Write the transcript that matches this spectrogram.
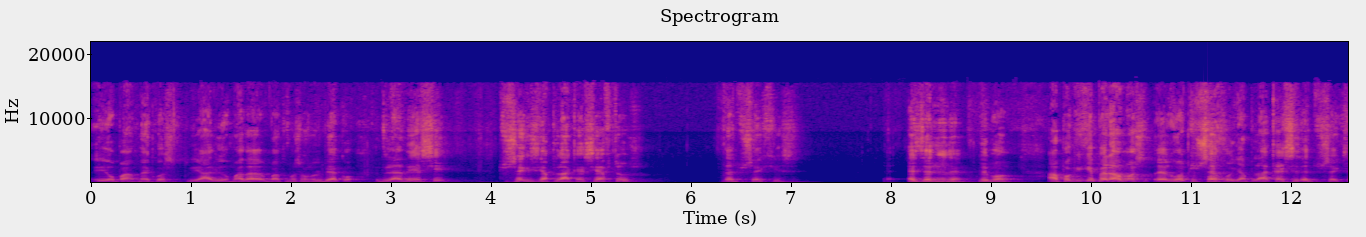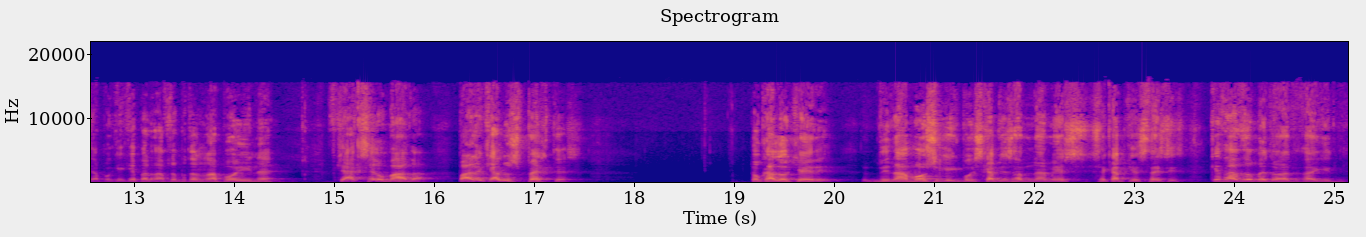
ή ο Παναθηναϊκός η άλλη ομάδα βαθμός στον Ολυμπιακό. Δηλαδή εσύ τους έχεις για πλάκα εσύ αυτούς; Δεν τους έχεις. Έτσι δεν είναι. Λοιπόν, από εκεί και πέρα όμως, εγώ τους έχω για πλάκα, εσύ δεν τους έχεις. Από εκεί και πέρα αυτό που θέλω να πω είναι, φτιάξε ομάδα, πάρε και άλλους παίχτες, το καλοκαίρι, δυναμώσου και εκεί που έχεις κάποιες αδυναμίες σε κάποιες θέσεις και θα δούμε τώρα τι θα γίνει.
